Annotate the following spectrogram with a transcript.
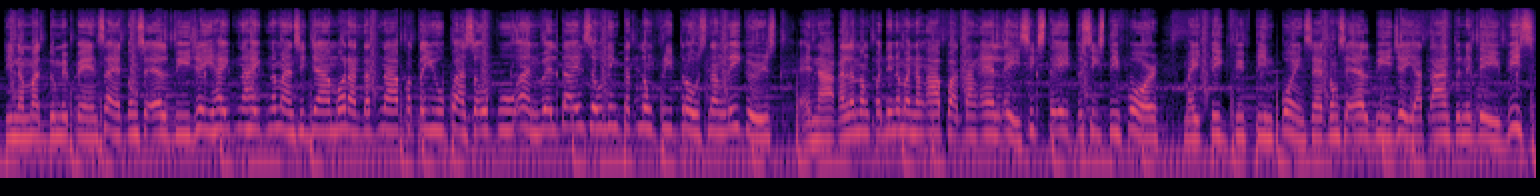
Tinamad dumepensa itong si LBJ hype na hype naman si Jamorant at napatayo pa sa upuan. Well dahil sa uling tatlong free throws ng Lakers eh nakalamang pa din naman ng apat ng LA 68 to 64 may tig 15 points itong si LBJ at Anthony Davis.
